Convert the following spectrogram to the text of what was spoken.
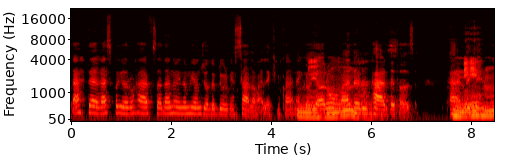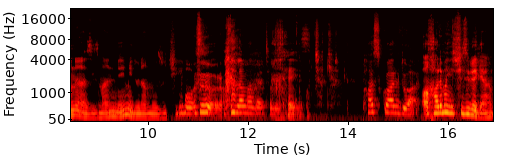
ده دقیقه است با یارو حرف زدن و اینا میان جلو دوربین. سلام علیک می‌کنن. انگار یارو اومده رو. پرده تازه. مهمون عزیز من نمی‌دونم موضوع چیه. موضوع رو. حالا من بهتون خیلی متشکرم. پاسکوال دوار. آخ حالا من یه چیزی بگم.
